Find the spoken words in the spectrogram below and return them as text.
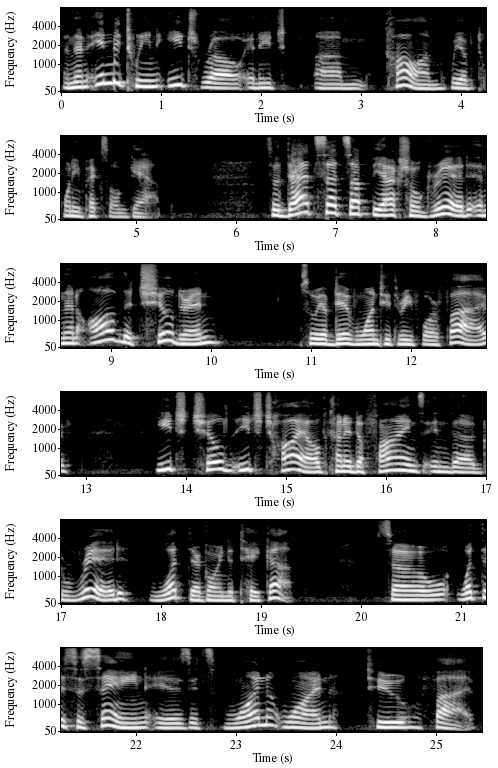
And then in between each row and each um, column, we have 20 pixel gap. So that sets up the actual grid, and then all of the children, so we have div 1, 2, 3, 4, 5, each, child, each child kind of defines in the grid what they're going to take up. So what this is saying is it's 1, 1, 2, 5.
